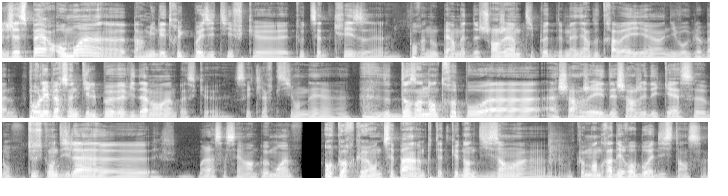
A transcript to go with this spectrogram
J'espère au moins euh, parmi les trucs positifs que toute cette crise euh, pourra nous permettre de changer un petit peu de manière de travailler à un niveau global. Pour les personnes qui le peuvent évidemment, hein, parce que c'est clair que si on est euh, dans un entrepôt à, charger et décharger des caisses, bon, tout ce qu'on dit là, voilà, ça sert un peu moins. Encore que, on ne sait pas, hein, peut-être que dans 10 ans, on commandera des robots à distance. hein.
